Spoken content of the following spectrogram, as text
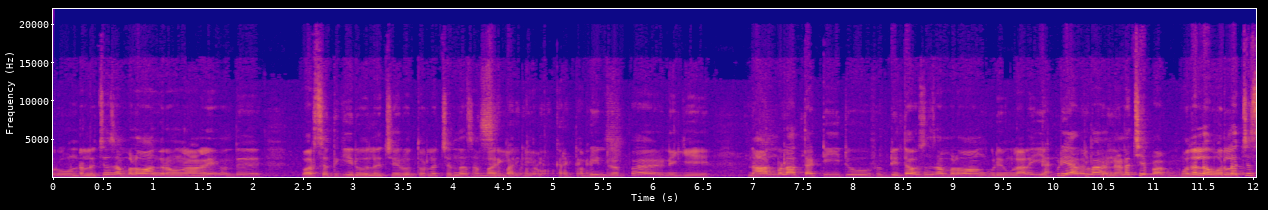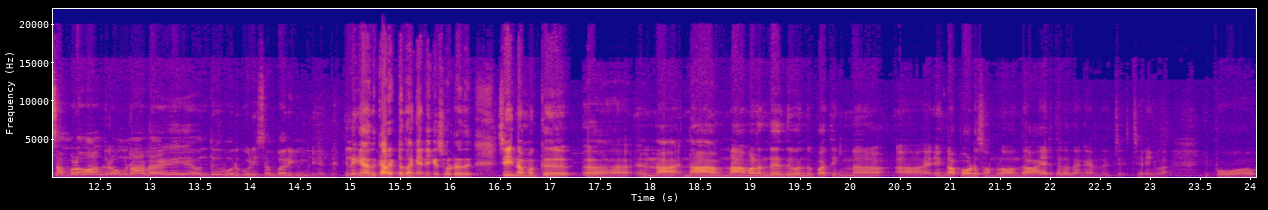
ஒரு ஒன்றரை லட்சம் சம்பளம் வாங்குறவங்களாலே வந்து வருஷத்துக்கு இருபது லட்சம் இருபத்தொரு லட்சம் தான் சம்பாதிக்க முடியும். correct. அப்படின்றப்ப இன்னைக்கு நார்மலாக தேர்ட்டி டு ஃபிஃப்டி தௌசண்ட் சம்பளம் வாங்கக்கூடியவங்களால எப்படி அதெல்லாம் நினச்சே பார்க்க முதல்ல ஒரு லட்சம் சம்பளம் வாங்குறவங்கனாலே வந்து ஒரு கோடி சம்பாதிக்க முடியாது. இல்லைங்க அது கரெக்டு தாங்க நீங்கள் சொல்கிறது சரி நமக்கு நான் நான் நான் வளர்ந்தது வந்து பார்த்திங்கன்னா எங்கள் அப்பாவோட சம்பளம் வந்து ஆயிரத்தில் தாங்க இருந்துச்சு. சரிங்களா? இப்போது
